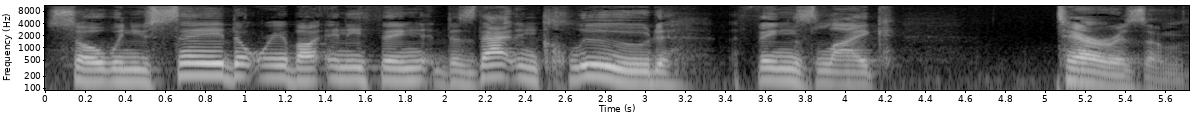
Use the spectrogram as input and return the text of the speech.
so, when you say don't worry about anything, does that include things like terrorism?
